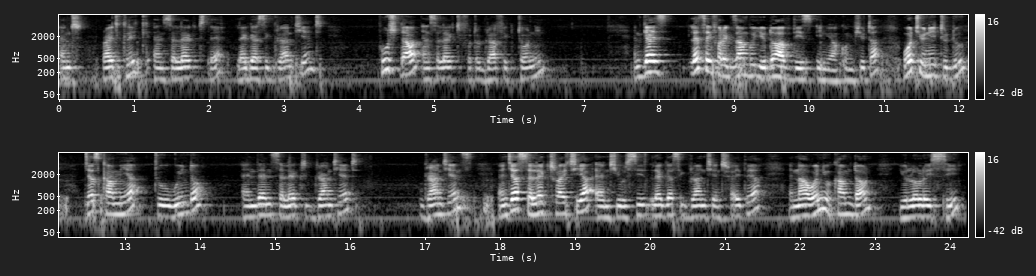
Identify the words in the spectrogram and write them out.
and right click and select the legacy gradient push down and select photographic toning and guys let's say for example you don't have this in your computer. What you need to do just come here to window and then select gradient gradients and just select right here and you'll see legacy gradient right there. And now when you come down you'll always see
